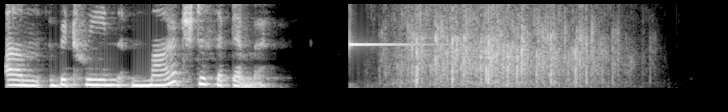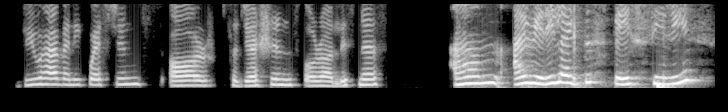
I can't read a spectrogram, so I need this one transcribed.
Um, between March to September. Do you have any questions or suggestions for our listeners? Um, I really like the space series.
